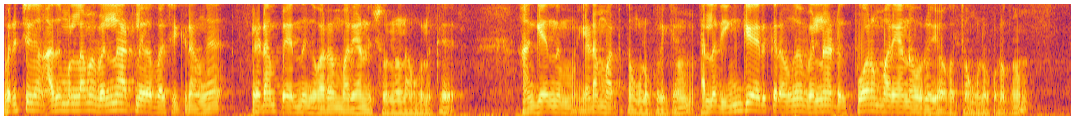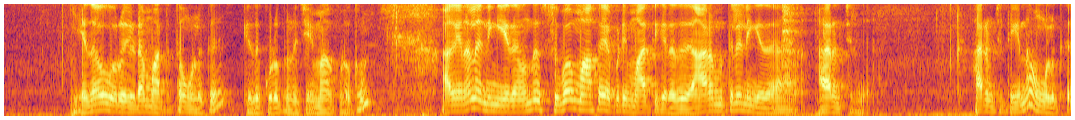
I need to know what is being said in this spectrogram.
விருச்சிகம் அதுவும் இல்லாமல் வெளிநாட்டில் வசிக்கிறவங்க இடம் பெயர்ந்து இங்கே வர மாதிரியான சூழ்நிலை உங்களுக்கு. அங்கேருந்து இடம் மாற்றத்தை உங்களுக்கு குறிக்கும். அல்லது இங்கே இருக்கிறவங்க வெளிநாட்டுக்கு போகிற மாதிரியான ஒரு யோகத்தை உங்களுக்கு கொடுக்கும். ஏதோ ஒரு இடம் மாற்றத்தை உங்களுக்கு இது கொடுக்கும் நிச்சயமாக கொடுக்கும். அதனால் நீங்கள் இதை வந்து சுபமாக எப்படி மாற்றிக்கிறது ஆரம்பத்தில் நீங்கள் இதை ஆரம்பிச்சிருங்க. ஆரம்பிச்சிட்டிங்கன்னா உங்களுக்கு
